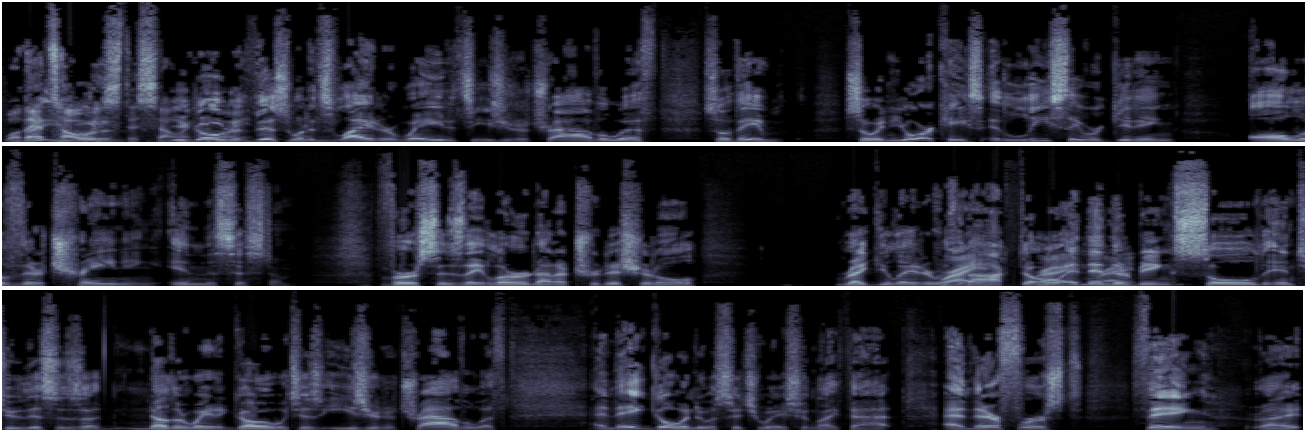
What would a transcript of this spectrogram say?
Well, Right? that's always to- the selling you go to point. Mm-hmm. this one it's lighter weight it's easier to travel with so they so in your case at least they were getting all of their training in the system versus they learned on a traditional regulator with Right, an octo right, and then they're being sold into this is another way to go which is easier to travel with and they go into a situation like that and their first thing right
